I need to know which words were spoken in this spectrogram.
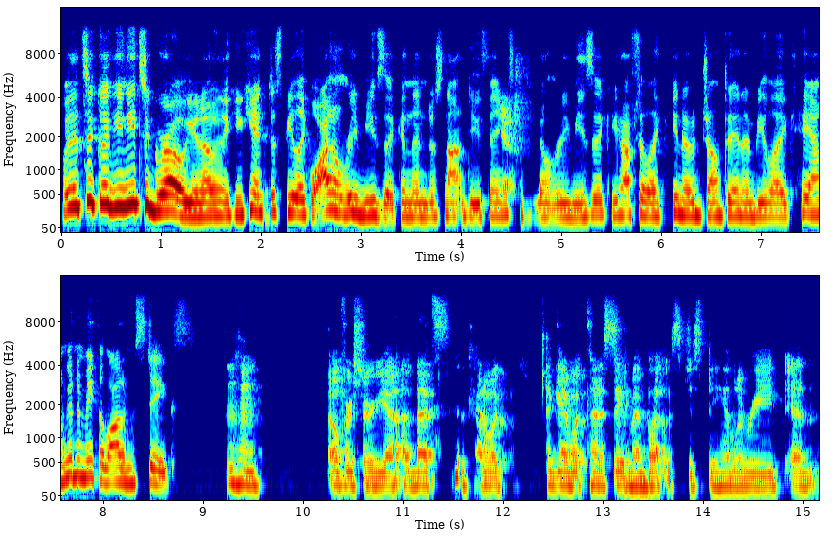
but it's a good. You need to grow. You know, like you can't just be like, well, I don't read music, and then just not do things because yeah. you don't read music. You have to like, you know, jump in and be like, hey, I'm going to make a lot of mistakes. Mm-hmm. Oh, for sure. Yeah, and that's kind of what again what kind of saved my butt was just being able to read and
